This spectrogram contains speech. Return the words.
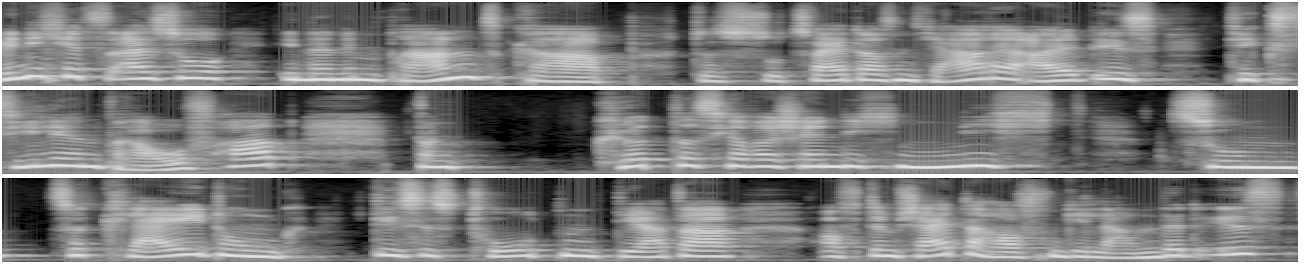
Wenn ich jetzt also in einem Brandgrab, das so 2000 Jahre alt ist, Textilien drauf habe, dann gehört das ja wahrscheinlich nicht zum, zur Kleidung dieses Toten, der da auf dem Scheiterhaufen gelandet ist,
